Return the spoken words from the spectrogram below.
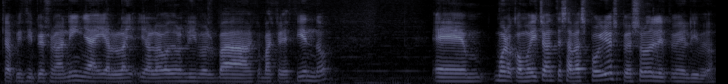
que al principio es una niña y a lo, y a lo largo de los libros va, va creciendo. Eh, bueno, como he dicho antes, habrá spoilers, pero solo del primer libro.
